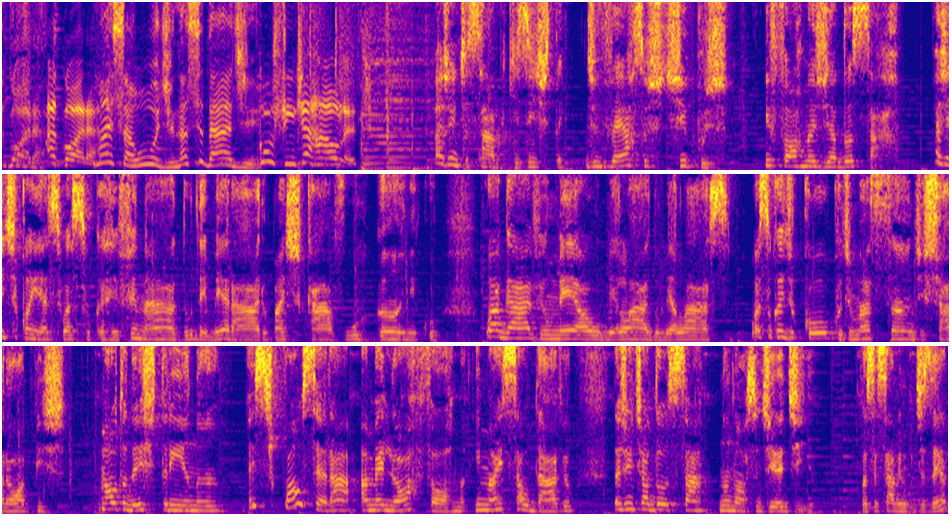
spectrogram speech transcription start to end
Agora, agora, mais saúde na cidade. Com Cynthia Howlett. A gente sabe que existem diversos tipos e formas de adoçar. A gente conhece o açúcar refinado, o demerara, o mascavo, o orgânico, o agave, o mel, o melado, o melaço, o açúcar de coco, de maçã, de xaropes, maltodestrina. Mas qual será a melhor forma e mais saudável da gente adoçar no nosso dia a dia? Você sabe me dizer?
